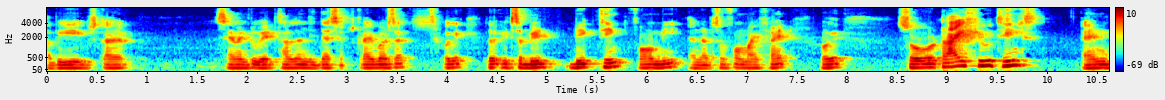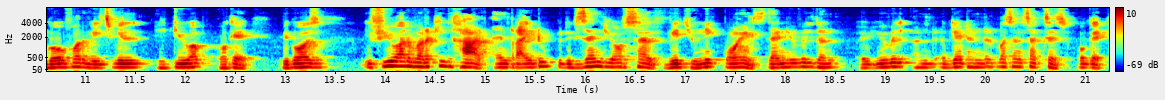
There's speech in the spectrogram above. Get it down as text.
अभी उसका सेवन टू एट थाउज़ेंड जितने सब्सक्राइबर्स है ओके तो it's a big big thing for me and also for my friend okay so try few things and go for which will hit you up okay because if you are working hard and try to present yourself with unique points then you will you will get 100% success okay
